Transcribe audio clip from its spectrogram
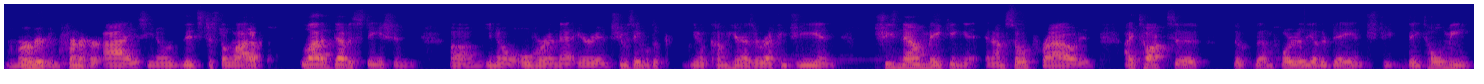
murdered in front of her eyes. You know, it's just a lot of a lot of devastation. Um, you know, over in that area, and she was able to you know come here as a refugee and she's now making it, and I'm so proud. And I talked to the, the employer the other day, and she, they told me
